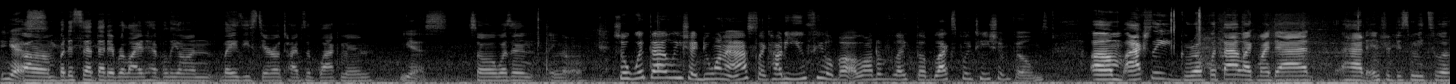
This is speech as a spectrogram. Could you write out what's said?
Yes. Um, but it said that it relied heavily on lazy stereotypes of black men. Yes. So it wasn't, you know. So with that, Alicia, I do want to ask, like, how do you feel about a lot of like the black exploitation films? Um, I actually grew up with that. Like my dad had introduced me to a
